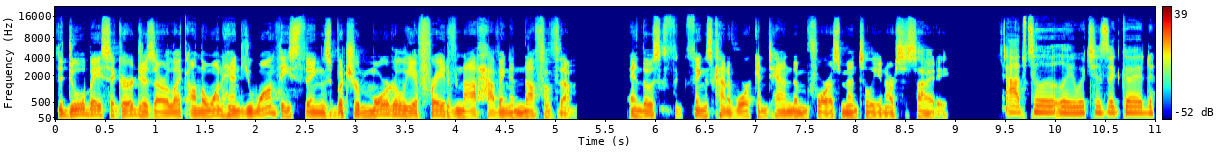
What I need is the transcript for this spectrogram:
the dual basic urges are like on the one hand you want these things but you're mortally afraid of not having enough of them. And those th- things kind of work in tandem for us mentally in our society. Absolutely which is a good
